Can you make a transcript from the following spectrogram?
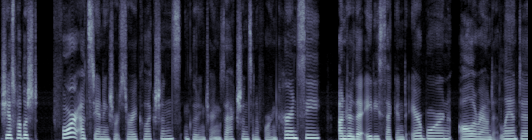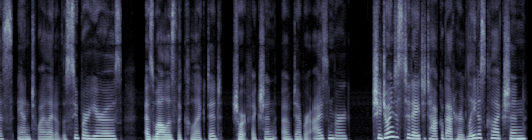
She has published four outstanding short story collections, including Transactions in a Foreign Currency, Under the 82nd Airborne, All Around Atlantis, and Twilight of the Superheroes, as well as the collected short fiction of Deborah Eisenberg. She joins us today to talk about her latest collection,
